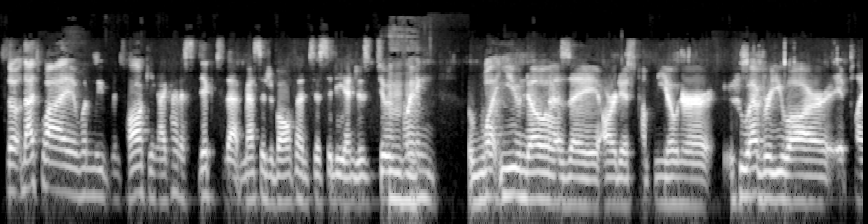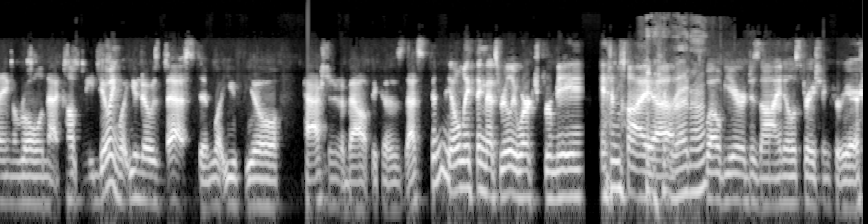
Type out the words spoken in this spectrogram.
so that's why when we've been talking, I kind of stick to that message of authenticity and just doing. Mm-hmm what you know as a artist, company owner, whoever you are, it playing a role in that company, doing what you know is best and what you feel passionate about, because that's been the only thing that's really worked for me in my uh, right 12 year design illustration career.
